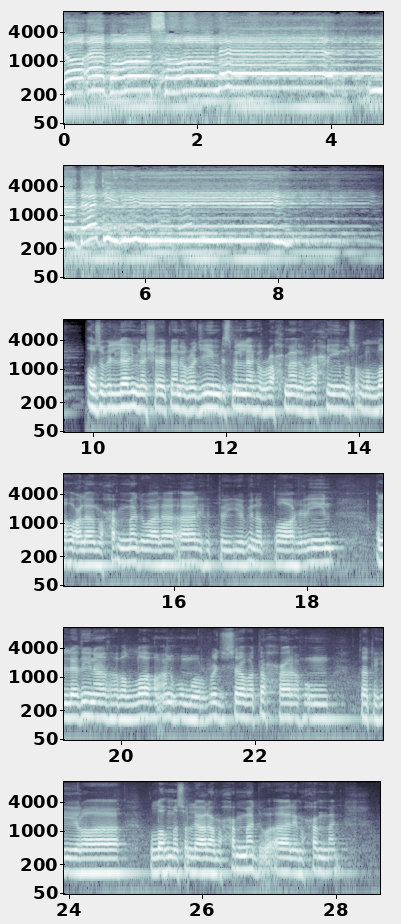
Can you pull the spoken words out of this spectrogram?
يا أبا صالح مددي. أعوذ بالله من الشيطان الرجيم. بسم الله الرحمن الرحيم. وصلى الله على محمد وعلى آله الطيبين الطاهرين الذين أذهب الله عنهم الرجس وطهرهم تطهيرا. اللهم صل على محمد وآل محمد.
